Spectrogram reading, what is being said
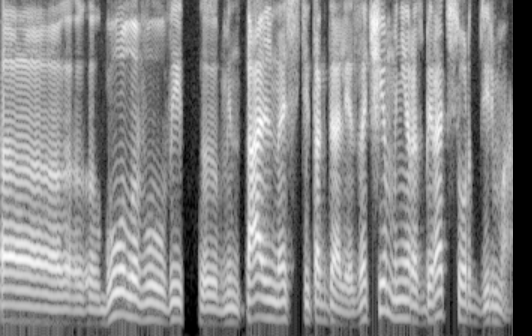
э, голову, в их ментальность и так далее. Зачем мне разбирать сорт дерьма?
